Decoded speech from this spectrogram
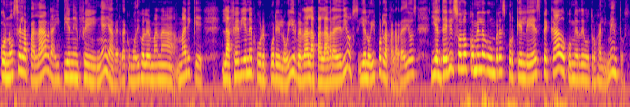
conoce la palabra y tiene fe en ella, ¿verdad? Como dijo la hermana Mari, que la fe viene por, por el oír, ¿verdad? La palabra de Dios y el oír por la palabra de Dios. Y el débil solo come legumbres porque le es pecado comer de otros alimentos.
